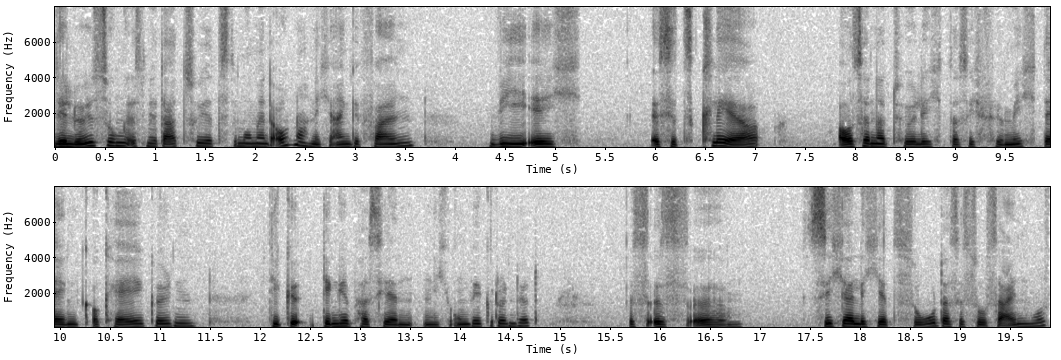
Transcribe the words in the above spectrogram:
eine Lösung ist mir dazu jetzt im Moment auch noch nicht eingefallen, wie ich es jetzt kläre, außer natürlich, dass ich für mich denke, okay, Gülden, die G Dinge passieren nicht unbegründet. Es ist äh, sicherlich jetzt so, dass es so sein muss.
